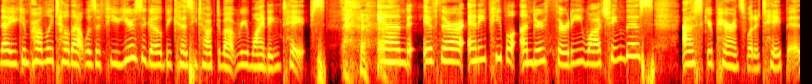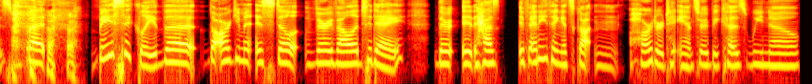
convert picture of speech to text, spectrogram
Now, you can probably tell that was a few years ago because he talked about rewinding tapes. and if there are any people under 30 watching this, ask your parents what a tape is. But basically the the argument is still very valid today. There it has if anything it's gotten harder to answer because we know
